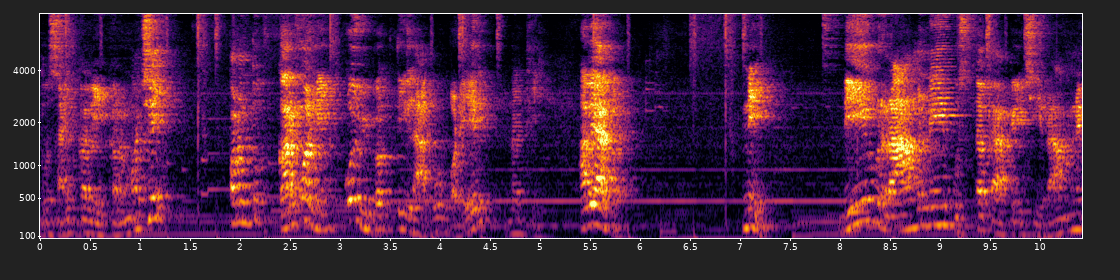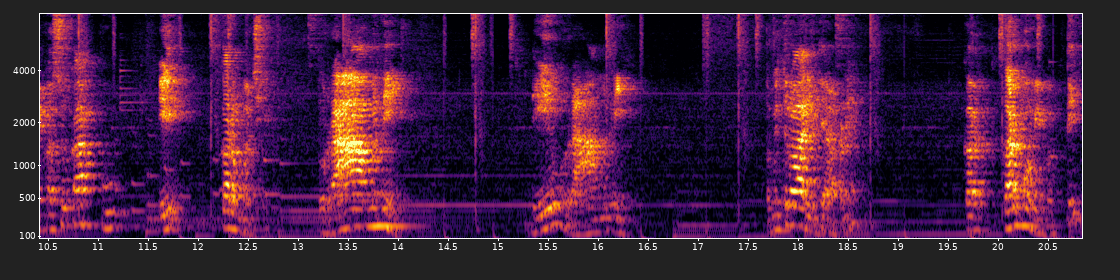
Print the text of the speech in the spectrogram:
તો સાયકલ એ કર્મ છે. પરંતુ કર્મને કોઈ વિભક્તિ લાગુ પડેલ નથી. હવે આગળ. ને દેવ રામને પુસ્તક આપે છે. રામને કશું આપવું? એ કર્મ છે. તો રામને, દેવ રામને. તો મિત્રો આ રીતે આપણે કર્મ વિભક્તિ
